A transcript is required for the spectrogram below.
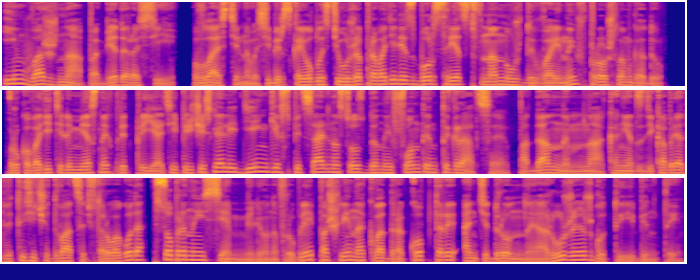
им важна победа России. Власти Новосибирской области уже проводили сбор средств на нужды войны в прошлом году. Руководители местных предприятий перечисляли деньги в специально созданный фонд «Интеграция». По данным на конец декабря 2022 года, собранные 7 миллионов рублей пошли на квадрокоптеры, антидронное оружие, жгуты и бинты.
